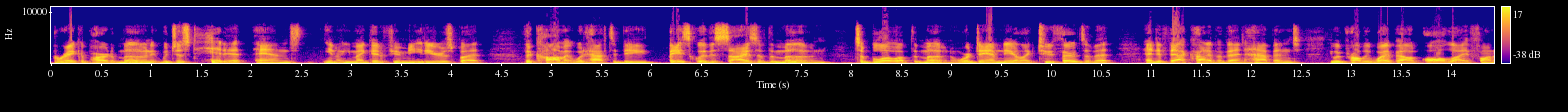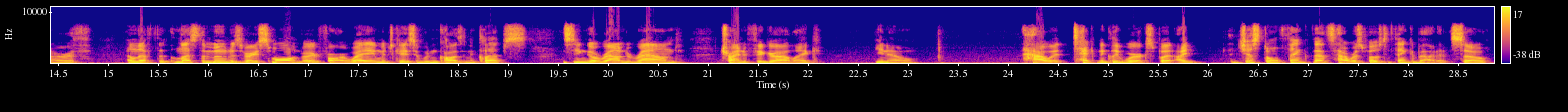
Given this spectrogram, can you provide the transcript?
break apart a moon. It would just hit it and you know you might get a few meteors but the comet would have to be basically the size of the moon to blow up the moon or damn near like two-thirds of it. And if that kind of event happened you would probably wipe out all life on earth unless the, unless the moon was very small and very far away in which case it wouldn't cause an eclipse. And so you can go round and round trying to figure out like you know how it technically works but i just don't think that's how we're supposed to think about it. So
